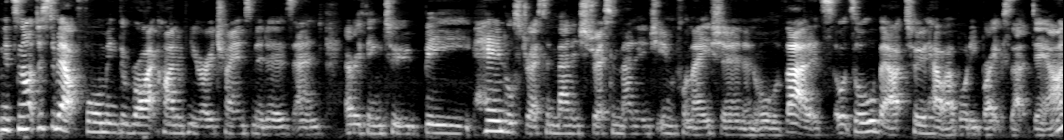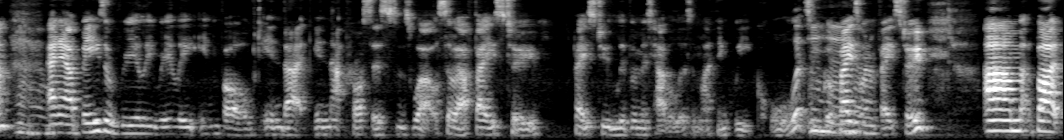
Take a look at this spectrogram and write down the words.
it's not just about forming the right kind of neurotransmitters and everything to be handle stress and manage stress and manage inflammation and all of that. It's it's all about too how our body breaks that down. Mm-hmm. And our Bs are really, really involved in that in that process as well. So our phase two, phase two liver metabolism, I think we call it. So you've got Mhm. phase one and phase two. Um, but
